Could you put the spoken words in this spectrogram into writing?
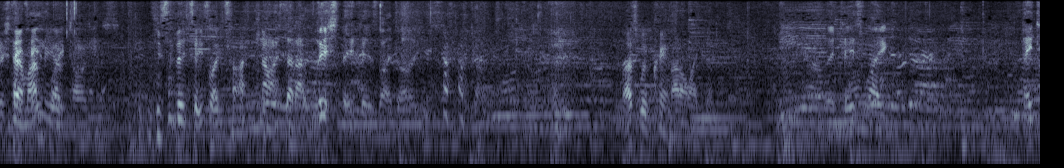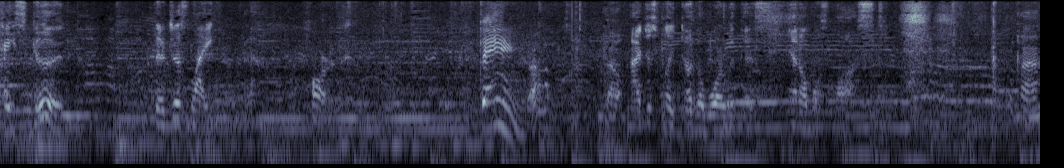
Wish Damn, I'm like Takis. You said they taste like Takis? No, I said I wish they taste like Takis. That's whipped cream. I don't like that. They taste like. They taste good. They're just like hard. Dang, bro. Bro, I just played tug of war with this and almost lost. Huh?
